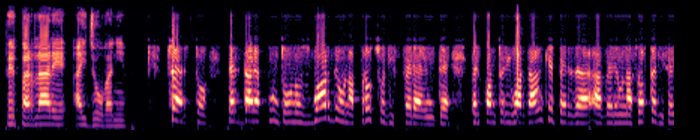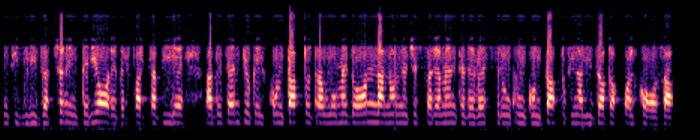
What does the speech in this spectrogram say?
per parlare ai giovani. Certo, per dare appunto uno sguardo e un approccio differente per quanto riguarda anche per avere una sorta di sensibilizzazione interiore, per far capire ad esempio che il contatto tra uomo e donna non necessariamente deve essere un, un contatto finalizzato a qualcosa,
